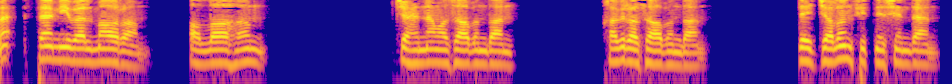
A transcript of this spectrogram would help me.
me'themi vel maram. Allah'ım cehennem azabından, kabir azabından, Deccal'ın fitnesinden,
